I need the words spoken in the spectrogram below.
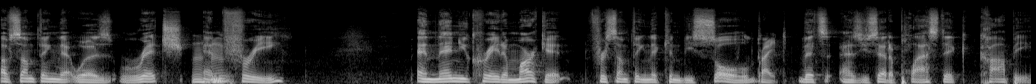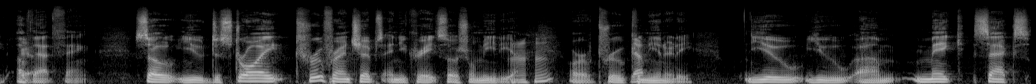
of something that was rich Mm-hmm. and free, and then you create a market for something that can be sold Right. that's as you said a plastic copy of that thing so you destroy true friendships and you create social media Mm-hmm. or true community you you um, make sex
